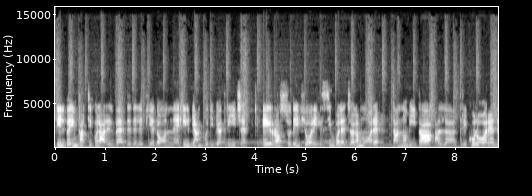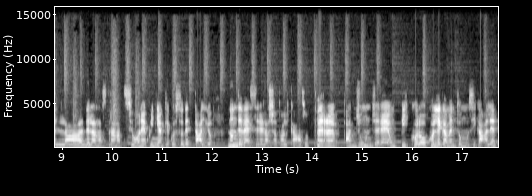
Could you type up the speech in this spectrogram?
Il, in particolare il verde delle pie donne, il bianco di Beatrice e il rosso dei fiori colori che simboleggia l'amore danno vita al tricolore della, della nostra nazione, quindi anche questo dettaglio non deve essere lasciato al caso. Per aggiungere un piccolo collegamento musicale,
